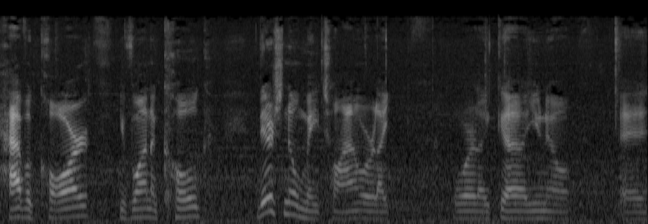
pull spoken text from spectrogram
have a car, if you want a Coke, there's no Meituan or like, or like uh, you know, uh,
